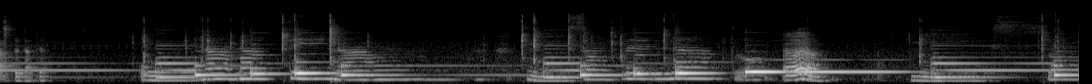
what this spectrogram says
Aspettate. Una mattina mi sono svegliato. Ah, mi sono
